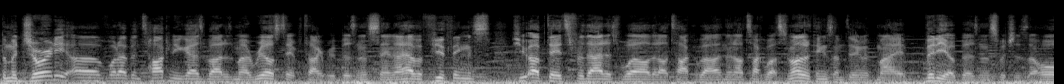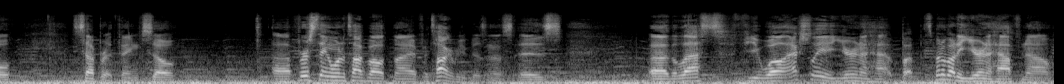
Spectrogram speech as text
the majority of what I've been talking to you guys about is my real estate photography business, and I have a few things, a few updates for that as well that I'll talk about, and then I'll talk about some other things I'm doing with my video business, which is a whole separate thing. So, uh, first thing I want to talk about with my photography business is uh, the last few, well, actually a year and a half, but it's been about a year and a half now.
